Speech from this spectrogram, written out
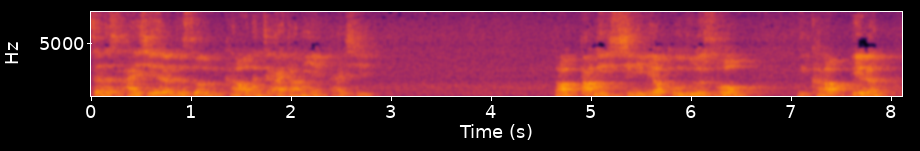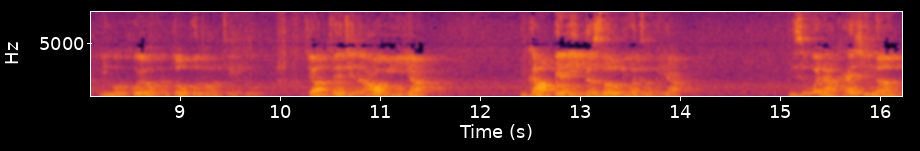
真的是爱一些人的时候，你看到人家爱他，你也很开心。然后当你心里面有苦毒的时候，你看到别人，你会会有很多不同的解读。就像最近的奥运一样，你看到别人赢的时候，你会怎么样？你是为他开心呢，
